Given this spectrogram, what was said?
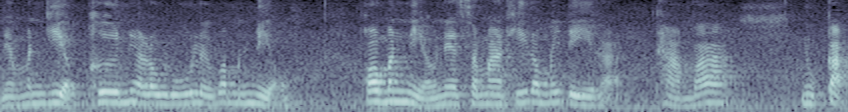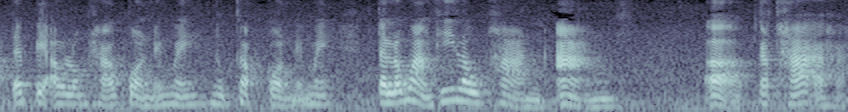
เนี่ยมันเหยียบพื้นเนี่ยเรารู้เลยว่ามันเหนียว พอมันเหนียวเนี่ยสมาธิเราไม่ดีละถามว่า หนูกลับได้ไปเอารองเท้าก่อนได้ไหมหนูกลับก่อนได้ไหมแต่ระหว่างที่เราผ่านอ่างกระทะอะค่ะ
